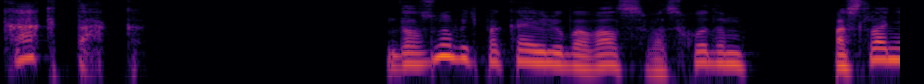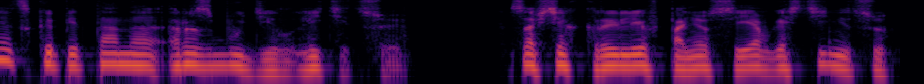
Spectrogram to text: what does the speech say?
Как так? Должно быть, пока я любовался восходом, посланец капитана разбудил Летицию. Со всех крыльев понесся я в гостиницу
